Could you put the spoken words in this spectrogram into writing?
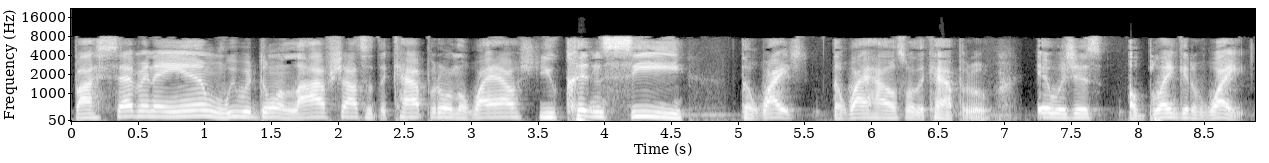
By 7 a.m., we were doing live shots at the Capitol and the White House. You couldn't see the white the White House or the Capitol. It was just a blanket of white.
